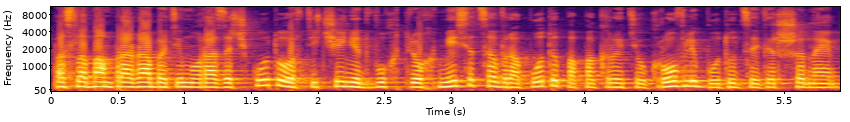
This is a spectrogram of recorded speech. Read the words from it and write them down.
По словам прораба Тимура Зачкотова, в течение двух-трех месяцев работы по покрытию кровли будут завершены.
